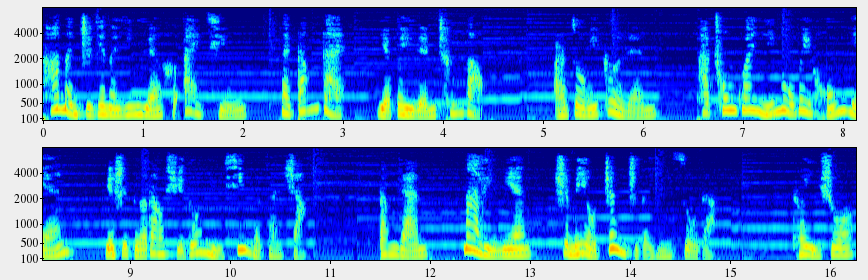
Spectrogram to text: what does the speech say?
他们之间的姻缘和爱情在当代也被人称道。而作为个人，他冲冠一怒为红颜，也是得到许多女性的赞赏。当然，那里面是没有政治的因素的。可以说，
